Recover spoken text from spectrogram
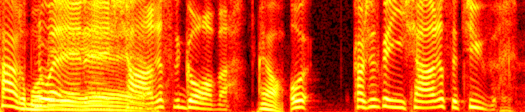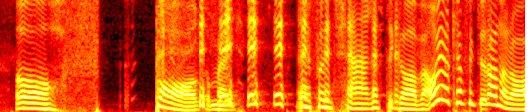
Her må Nå vi er det kjærestegave. Ja. Og Kanskje jeg skal gi kjærestetur. Åh, spar meg. Jeg får en kjærestegave. Å ja, hvem fikk du denne da?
